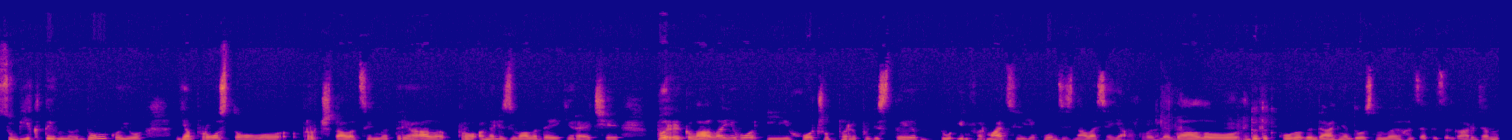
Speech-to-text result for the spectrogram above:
суб'єктивною думкою. Я просто прочитала цей матеріал, проаналізувала деякі речі, переклала його і хочу переповісти ту інформацію, яку дізналася я. Так виглядало додаткове видання до основної газети The Guardian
